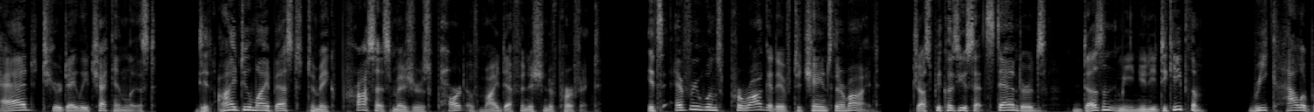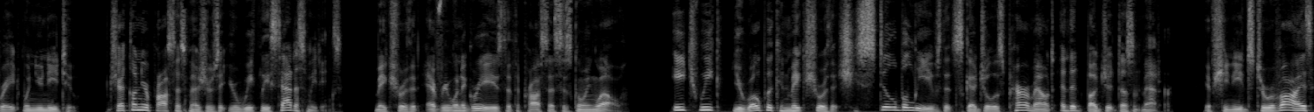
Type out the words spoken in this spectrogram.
add to your daily check-in list did I do my best to make process measures part of my definition of perfect? It's everyone's prerogative to change their mind. Just because you set standards doesn't mean you need to keep them. Recalibrate when you need to. Check on your process measures at your weekly status meetings. Make sure that everyone agrees that the process is going well. Each week, Europa can make sure that she still believes that schedule is paramount and that budget doesn't matter. If she needs to revise,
